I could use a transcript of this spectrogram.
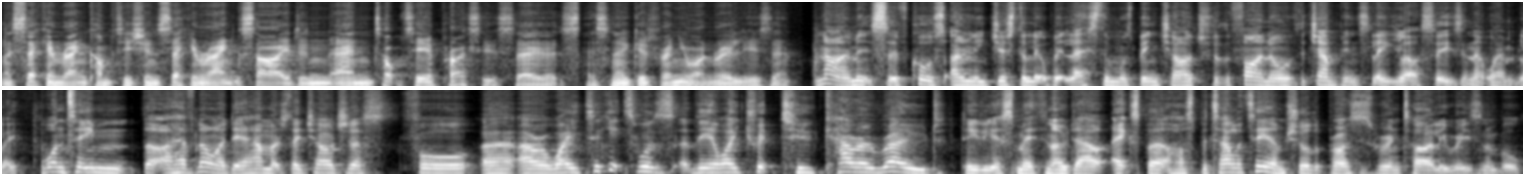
a second-ranked competition, second-ranked side, and, and top-tier prices. So that's, that's no good for anyone, really, is it? No, I mean, it's of course only just a little bit less than was being charged for the final of the Champions League last season at Wembley. One team that I have no idea how much they charged us for uh, our away tickets was the away trip to Carrow Road. Delia Smith, no doubt expert hospitality. I'm sure the prices were entirely reasonable.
